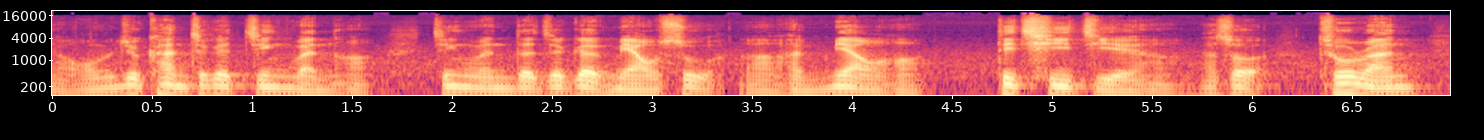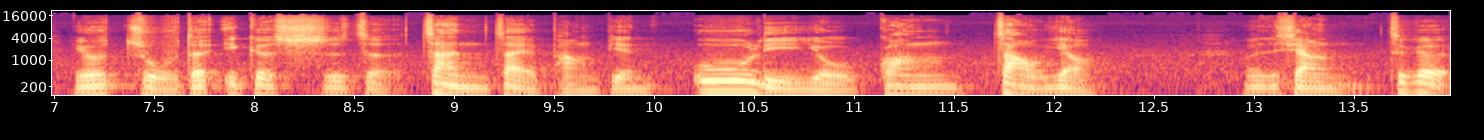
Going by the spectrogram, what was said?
啊，我们就看这个经文哈，经文的这个描述啊，很妙哈。第七节哈，他说：“突然有主的一个使者站在旁边，屋里有光照耀。”我想这个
